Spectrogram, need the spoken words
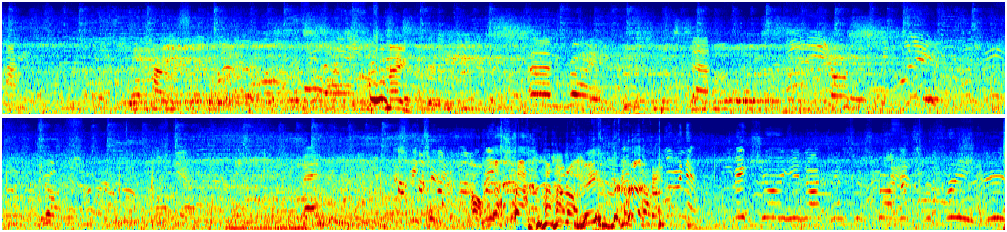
Samuel. What's your name? Um, Ryan. Seth. Charlie. Josh. Yeah. Ben. SB2. Oh, you're not me. One minute. Make sure you like and subscribe. It's for free, dude.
